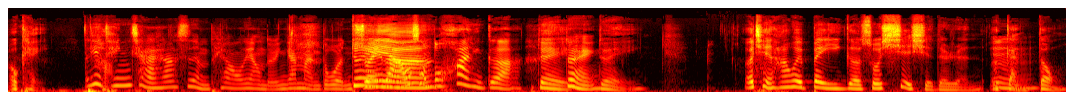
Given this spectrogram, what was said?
OK，而且听起来她是很漂亮的，应该蛮多人追呀。为什么不换一个啊？对对对，而且他会被一个说谢谢的人而感动。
